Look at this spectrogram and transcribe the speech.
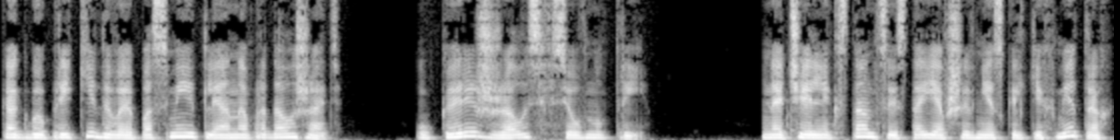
как бы прикидывая, посмеет ли она продолжать. У Кэрри сжалось все внутри. Начальник станции, стоявший в нескольких метрах,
